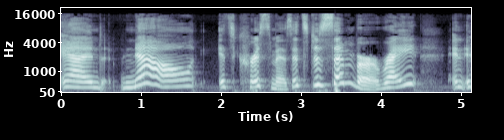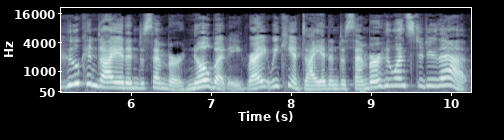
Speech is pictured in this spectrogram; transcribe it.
And now it's Christmas, it's December, right? And who can diet in December? Nobody, right? We can't diet in December. Who wants to do that?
